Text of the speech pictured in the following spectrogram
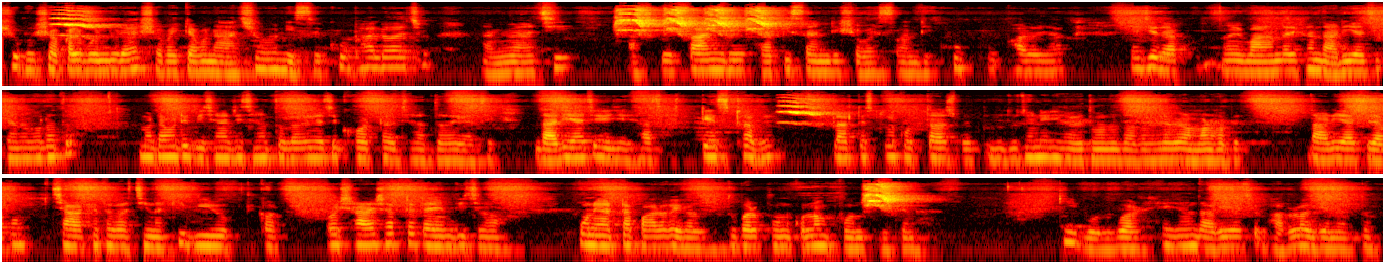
শুভ সকাল বন্ধুরা, সবাই কেমন আছো? নিশ্চয়ই খুব ভালো আছো। আমিও আছি। আজকে সানডে হ্যাপি সানডে সবাই সানডে খুব খুব ভালো যাক। এই যে দেখো, আমি বারান্দার এখানে দাঁড়িয়ে আছি কেন বলো তো? মোটামুটি বিছানা টিছানা তোলা হয়ে গেছে, ঘরটা ঝাঁত হয়ে গেছে। দাঁড়িয়ে আছে, এই যে টেস্ট হবে ব্লাড টেস্টগুলো করতে আসবে। দুজনেরই হবে, তোমাদের দাদা হবে, আমার হবে। দাঁড়িয়ে আছি, দেখো, চা খেতে পারছি না, কি বিরক্তিকর। ওই সাড়ে সাতটা টাইম দিয়েছিলাম, পৌনে আটটা পার হয়ে গেল, দুবার ফোন করলাম ফোন দিচ্ছে না। কী বলব? আর এই জন্য দাঁড়িয়ে আছে, ভালো লাগছে না একদম।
